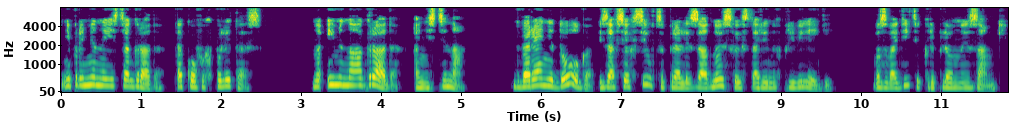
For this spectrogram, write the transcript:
непременно есть ограда, таков их политес. Но именно ограда, а не стена. Дворяне долго изо всех сил цеплялись за одной из своих старинных привилегий — возводить укрепленные замки.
